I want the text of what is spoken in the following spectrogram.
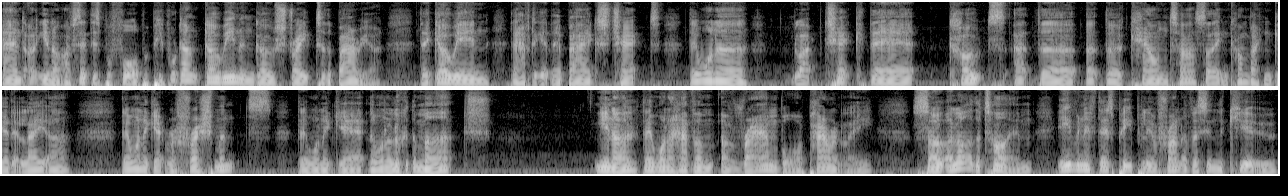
And, uh, you know, I've said this before, but people don't go in and go straight to the barrier. They go in, they have to get their bags checked, they want to, like, check their coats at the at the counter so they can come back and get it later. They want to get refreshments. They want to get. They want to look at the merch you know, they want to have a, a ramble, apparently. So a lot of the time, even if there's people in front of us in the queue,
